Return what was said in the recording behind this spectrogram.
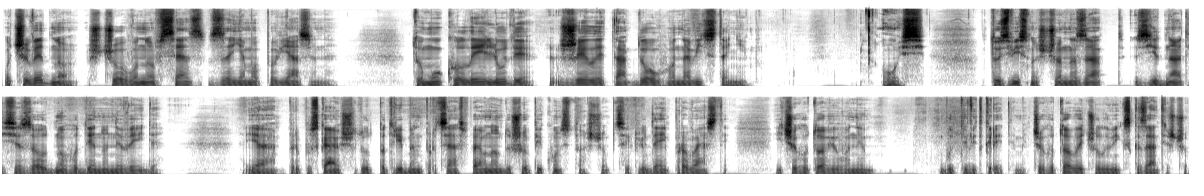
Очевидно, що воно все взаємопов'язане. Тому, коли люди жили так довго на відстані, ось то звісно, що назад з'єднатися за одну годину не вийде. Я припускаю, що тут потрібен процес певного душоопікунства, щоб цих людей провести, і чи готові вони бути відкритими, чи готовий чоловік сказати, що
